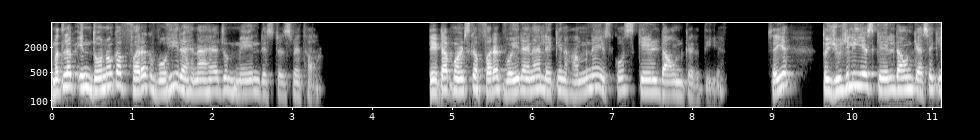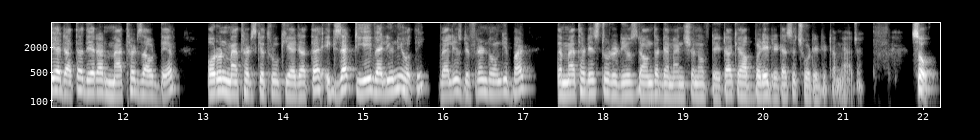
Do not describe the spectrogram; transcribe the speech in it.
मतलब इन दोनों का फ़र्क वही रहना है जो मेन डिस्टेंस में था। डेटा पॉइंट्स का फ़र्क वही रहना है, लेकिन हमने इसको स्केल डाउन कर दी है। सही है? तो यूजली ये स्केल डाउन कैसे किया जाता है? There are methods out there और उन मेथड्स के थ्रू किया जाता है। एग्जैक्ट ये वैल्यू नहीं होती वैल्यूज़ डिफरेंट होंगी but the method is to reduce down the dimension of data कि आप बड़े डेटा से छोटे डेटा में आ जाए। सो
